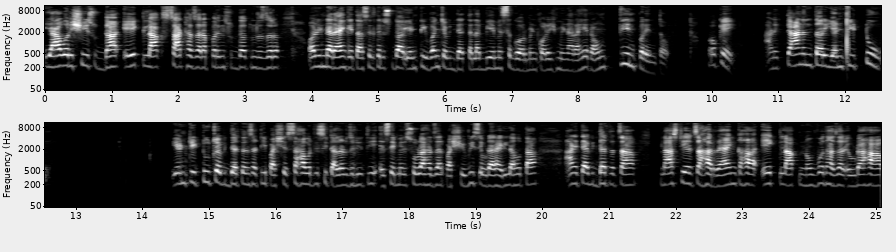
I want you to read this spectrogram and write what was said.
यावर्षीसुद्धा एक लाख साठ हजारापर्यंतसुद्धा तुमचं जर ऑल इंडिया रँक येत असेल तरीसुद्धा एन टी वनच्या विद्यार्थ्याला बी एम एसचं गव्हर्मेंट कॉलेज मिळणार आहे राऊंड तीनपर्यंत ओके आणि त्यानंतर N T two N T टूच्या विद्यार्थ्यांसाठी पाचशे सहावरती सीट अलॉट झाली होती. एस एम एल सोळा हजार पाचशे वीस एवढा राहिलेला होता. आणि त्या विद्यार्थ्याचा लास्ट इयरचा हा रँक हा एक लाख नव्वद हजार एवढा हा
